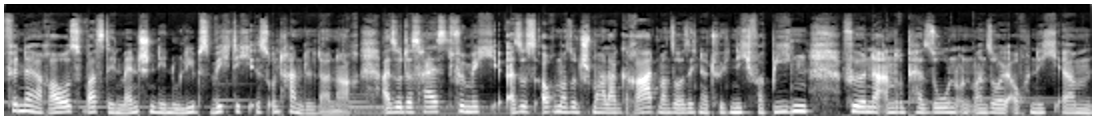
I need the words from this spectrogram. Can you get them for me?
finde heraus, was den Menschen, den du liebst, wichtig ist und handle danach. Also das heißt für mich, also es ist auch immer so ein schmaler Grad. Man soll sich natürlich nicht verbiegen für eine andere Person und man soll auch nicht ähm,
